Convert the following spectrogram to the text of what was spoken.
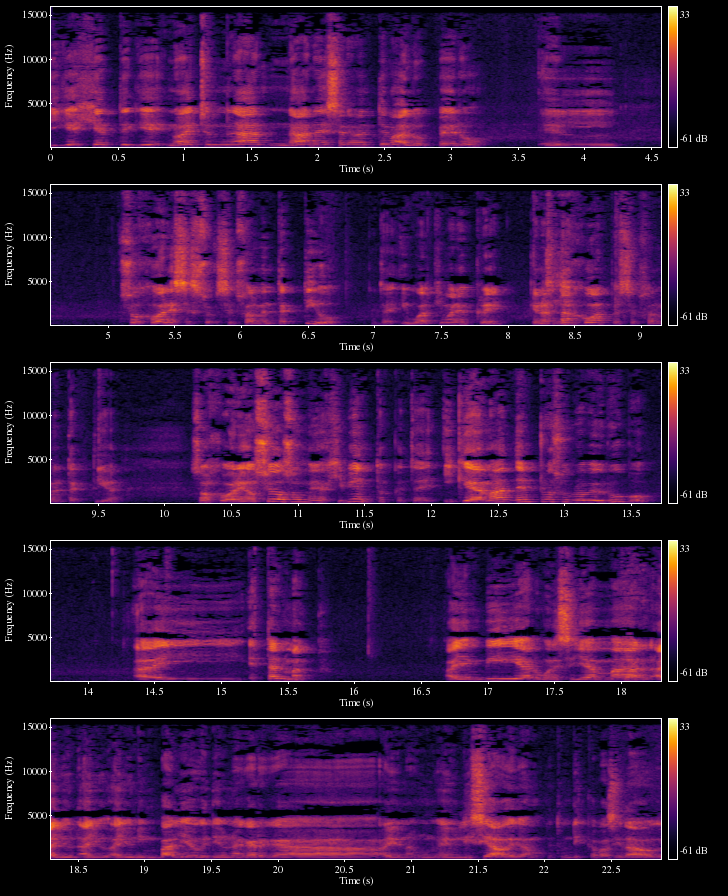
y que hay gente que no ha hecho nada, nada necesariamente malo, pero el, son jóvenes sexu- sexualmente activos, igual que Marion Crane, que no es Sí. tan joven, pero sexualmente activa. Son jóvenes ociosos, medio hipientos, y que además dentro de su propio grupo hay, está el mal. Hay envidia, lo que se llama, Claro. hay, un, hay, hay un inválido que tiene una carga, hay, una- un, hay un lisiado, digamos, que es un discapacitado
